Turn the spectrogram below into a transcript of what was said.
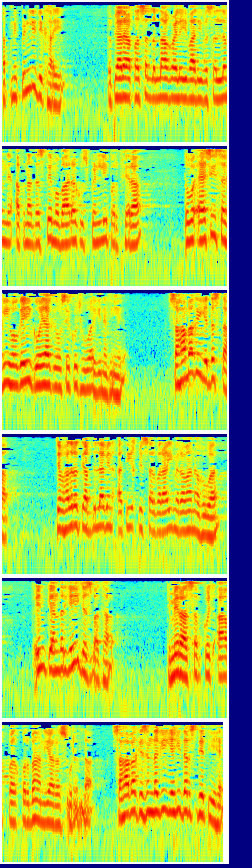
اپنی پنڈلی دکھائی تو پیارے آقا صلی اللہ علیہ وآلہ وسلم نے اپنا دستے مبارک اس پنڈلی پر پھیرا۔ تو وہ ایسی سہی ہو گئی گویا کہ اسے کچھ ہوا ہی نہیں ہے۔ صحابہ کے یہ دستہ جب حضرت عبداللہ بن عتیق کی سربراہی میں روانہ ہوا، تو ان کے اندر یہی جذبہ تھا کہ میرا سب کچھ آپ پر قربان یا رسول اللہ۔ صحابہ کی زندگی یہی درس دیتی ہے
